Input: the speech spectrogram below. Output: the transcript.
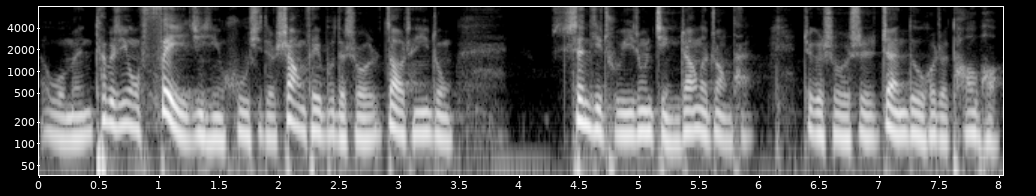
我们特别是用肺进行呼吸的上肺部的时候，造成一种身体处于一种紧张的状态，这个时候是战斗或者逃跑，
